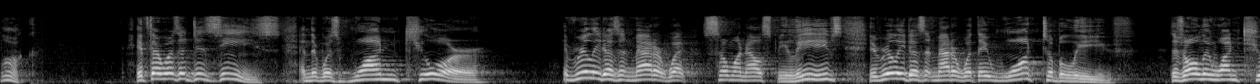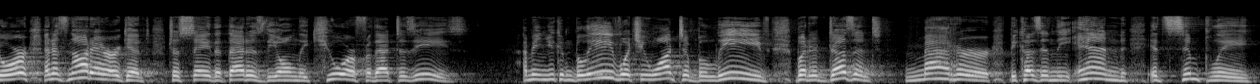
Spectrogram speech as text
look, if there was a disease and there was one cure, it really doesn't matter what someone else believes. It really doesn't matter what they want to believe. There's only one cure, and it's not arrogant to say that that is the only cure for that disease. I mean, you can believe what you want to believe, but it doesn't matter because in the end, it's simply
